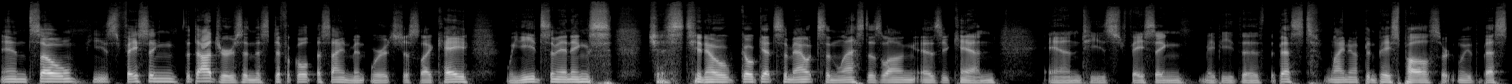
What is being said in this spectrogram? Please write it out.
And so he's facing the Dodgers in this difficult assignment where it's just like, hey, we need some innings. Just, you know, go get some outs and last as long as you can. And he's facing maybe the, the best lineup in baseball, certainly the best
